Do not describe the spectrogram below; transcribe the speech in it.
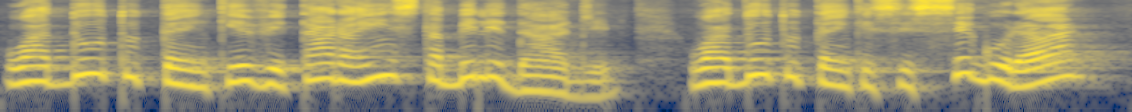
O adulto tem que evitar a instabilidade. O adulto tem que se segurar,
